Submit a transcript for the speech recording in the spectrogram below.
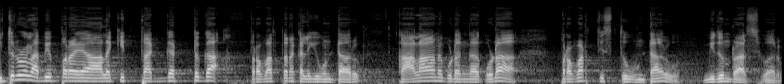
ఇతరుల అభిప్రాయాలకి తగ్గట్టుగా ప్రవర్తన కలిగి ఉంటారు. కాలానుగుణంగా కూడా ప్రవర్తిస్తూ ఉంటారు మిథున రాశివారు.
